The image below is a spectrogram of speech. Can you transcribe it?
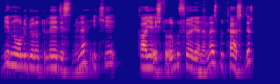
Bir nolu görüntü L cismine 2 K'ya eşit olur. Bu söylenemez. Bu terstir.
